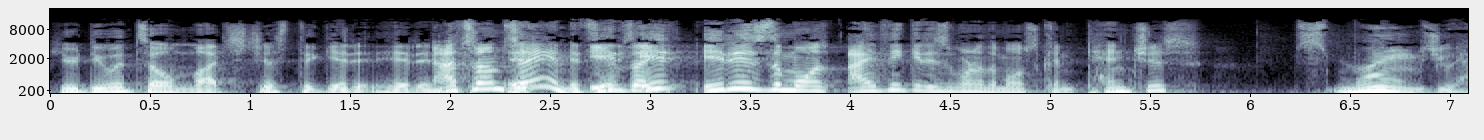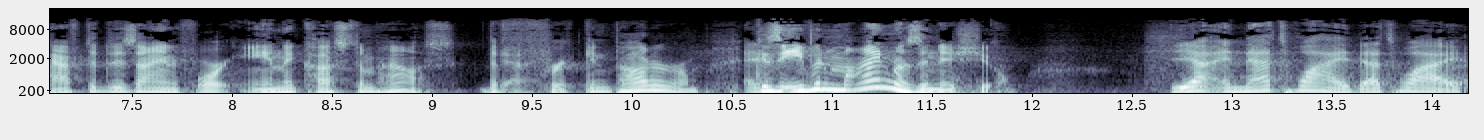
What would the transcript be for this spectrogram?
You're doing so much just to get it hidden. That's what I'm saying. It, seems like it, it is the most. I think it is one of the most contentious rooms you have to design for in a custom house. The frickin' powder room. Because even mine was an issue. Yeah, and that's why that's why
